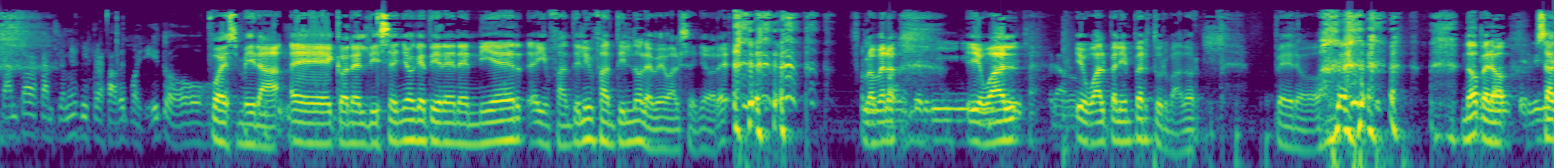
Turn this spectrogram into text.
canta canciones disfrazada de pollito. Pues mira, eh, con el diseño que tienen en Nier, eh, infantil infantil no le veo al señor, ¿eh? Por lo menos, igual, igual pelín perturbador. Pero... no, pero... O sea,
